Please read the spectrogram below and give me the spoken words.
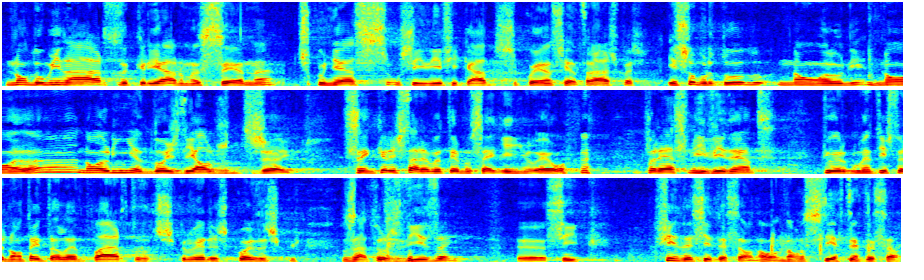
não domina a arte de criar uma cena, desconhece o significado de sequência, entre aspas, e, sobretudo, não, ali- não, ah, não alinha dois diálogos de jeito. Sem querer estar a bater no ceguinho, eu, parece-me evidente que o argumentista não tem talento para a arte de reescrever as coisas que os atores dizem, uh, SIC. Fim da citação, não, não resisti à tentação.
